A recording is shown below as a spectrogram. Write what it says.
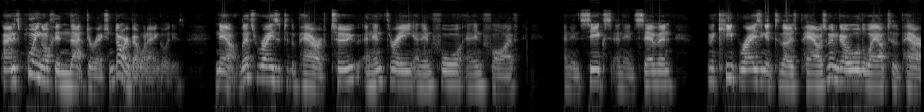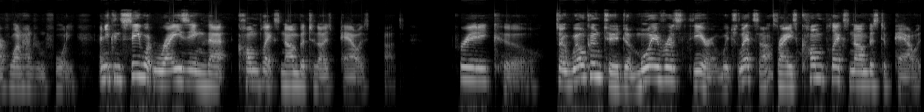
and it's pointing off in that direction. Don't worry about what angle it is. Now, let's raise it to the power of 2, and then 3, and then 4, and then 5, and then 6, and then 7. We're going to keep raising it to those powers. We're going to go all the way up to the power of 140. And you can see what raising that complex number to those powers does. Pretty cool. So welcome to De Moivre's theorem, which lets us raise complex numbers to powers.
